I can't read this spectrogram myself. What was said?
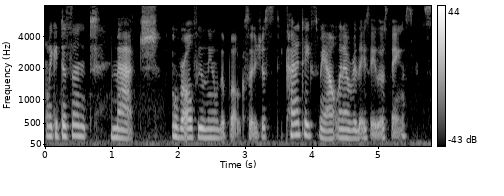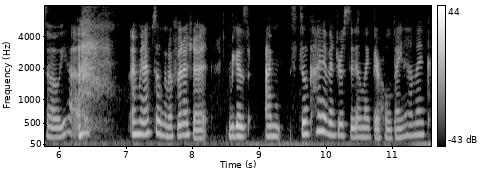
Like it doesn't match overall feeling of the book so it just kind of takes me out whenever they say those things. So yeah. I mean i'm still gonna finish it because i'm still kind of interested in like their whole dynamic.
